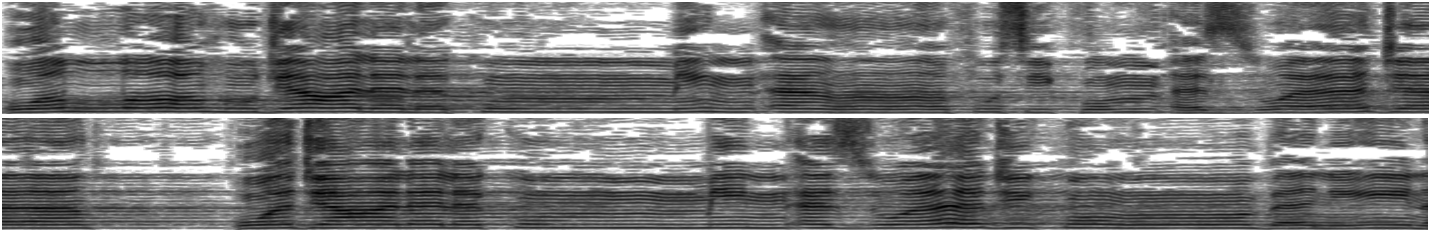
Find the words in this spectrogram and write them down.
والله جعل لكم من أنفسكم أزواجاً وجعل لكم من أزواجكم بنين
